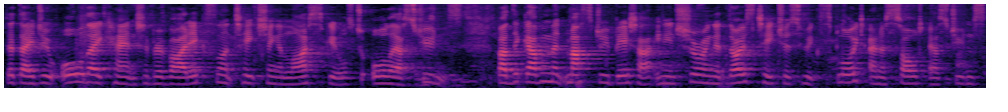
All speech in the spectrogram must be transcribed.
that they do all they can to provide excellent teaching and life skills to all our students, but the government must do better in ensuring that those teachers who exploit and assault our students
